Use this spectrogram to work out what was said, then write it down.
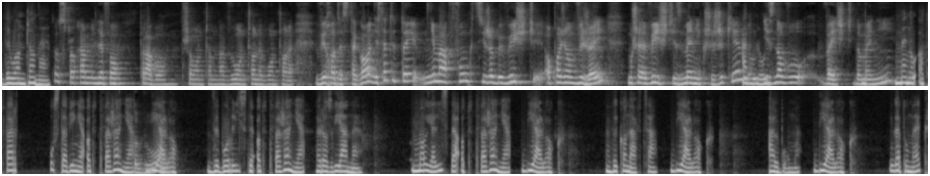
Wyłączone. To strzałkami lewo, prawo przełączam na wyłączone, włączone. Wychodzę z tego. Niestety tutaj nie ma funkcji, żeby wyjść o poziom wyżej. Muszę wyjść z menu krzyżykiem Anuluj. i znowu wejść do menu. Menu otwarte. Ustawienia odtwarzania. Dialog. Wybór listy odtwarzania. Rozwijane. Moja lista odtwarzania. Dialog. Wykonawca. Dialog. Album. Dialog. Gatunek.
